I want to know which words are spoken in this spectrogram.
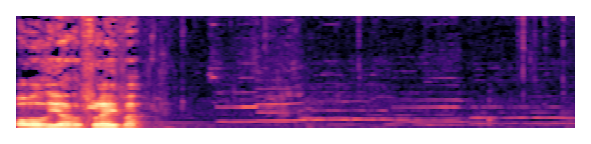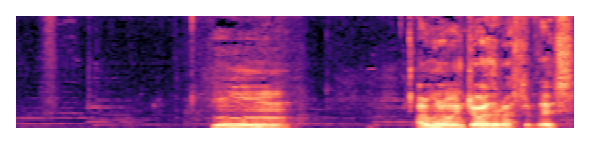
all the other flavour. Hmm. I'm going to enjoy the rest of this.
